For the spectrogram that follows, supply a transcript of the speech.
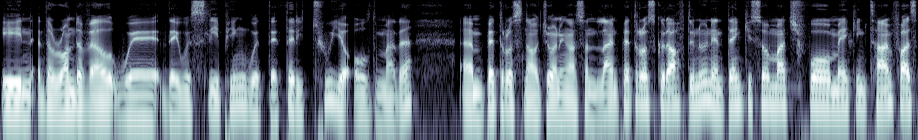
in the Rondavel where they were sleeping with their 32 year old mother. Um, Petros now joining us on the line. Petros, good afternoon, and thank you so much for making time for us.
